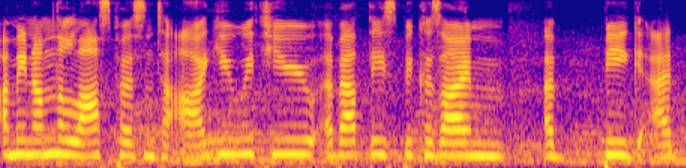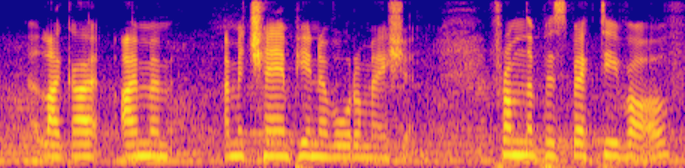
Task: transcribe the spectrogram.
I mean, I'm the last person to argue with you about this because I'm a big ad, like I, I'm a, I'm a champion of automation, from the perspective of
